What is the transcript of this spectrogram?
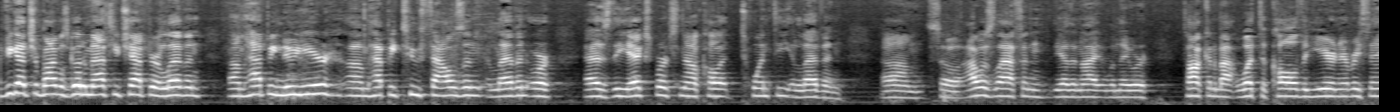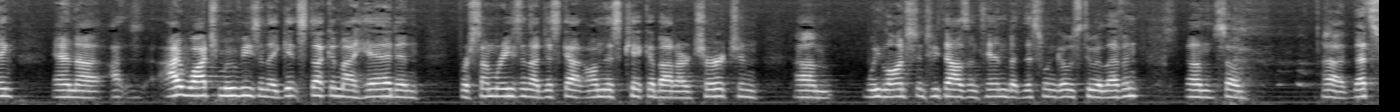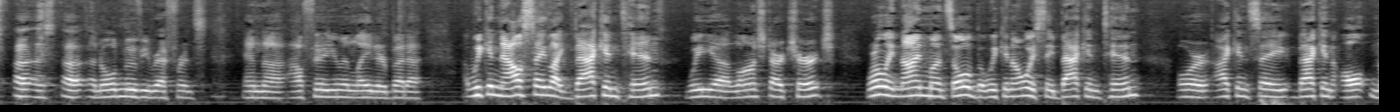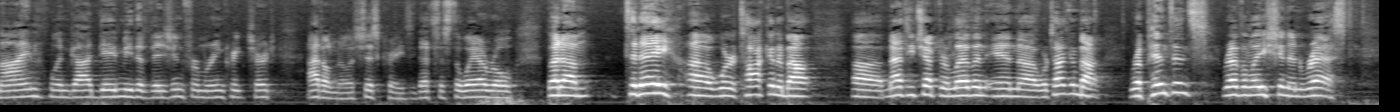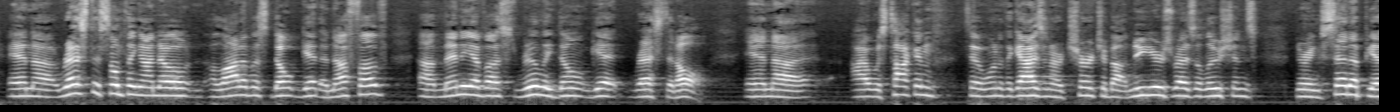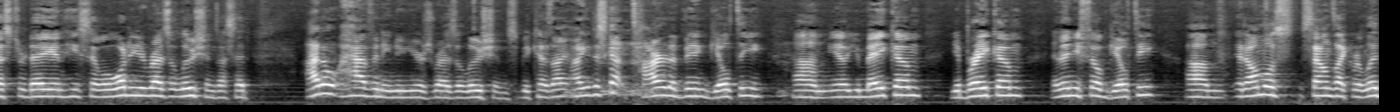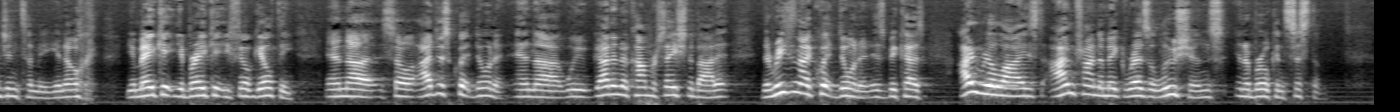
If you got your Bibles, go to Matthew chapter 11. Um, happy New Year. Um, happy 2011, or as the experts now call it, 2011. Um, so I was laughing the other night when they were talking about what to call the year and everything. And uh, I, I watch movies and they get stuck in my head. And for some reason, I just got on this kick about our church. And um, we launched in 2010, but this one goes to 11. Um, so uh, that's a, a, an old movie reference, and uh, I'll fill you in later. But uh, we can now say, like, back in 10, we uh, launched our church. We're only nine months old, but we can always say back in 10. Or I can say back in alt 9 when God gave me the vision for Marine Creek Church. I don't know. It's just crazy. That's just the way I roll. But um, today uh, we're talking about uh, Matthew chapter 11, and we're talking about repentance, revelation, and rest. And uh, rest is something I know a lot of us don't get enough of. Uh, many of us really don't get rest at all. And uh, I was talking to one of the guys in our church about New Year's resolutions during setup yesterday, and he said, Well, what are your resolutions? I said, I don't have any New Year's resolutions because I, I just got tired of being guilty. Um, you know, you make them, you break them, and then you feel guilty. Um, it almost sounds like religion to me, you know. You make it, you break it, you feel guilty. And uh, so I just quit doing it. And uh, we got into a conversation about it. The reason I quit doing it is because I realized I'm trying to make resolutions in a broken system.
